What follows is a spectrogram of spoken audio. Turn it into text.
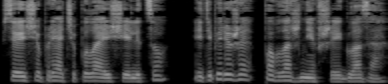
все еще пряча пылающее лицо и теперь уже повлажневшие глаза.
